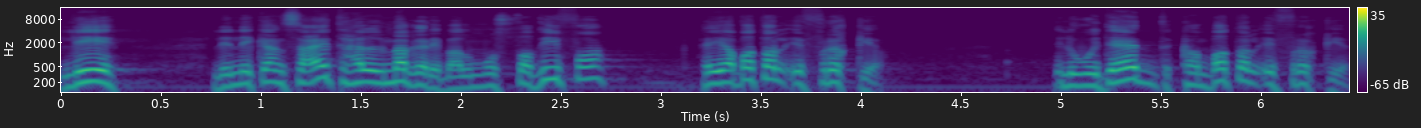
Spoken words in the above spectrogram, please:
ليه؟ لأن كان ساعتها المغرب المستضيفة هي بطل إفريقيا. الوداد كان بطل إفريقيا.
